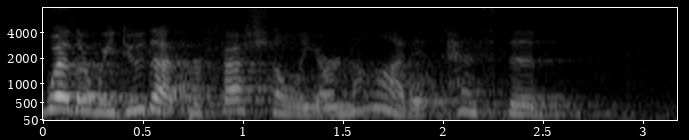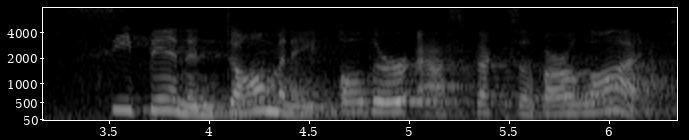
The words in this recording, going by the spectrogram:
whether we do that professionally or not, it tends to seep in and dominate other aspects of our lives.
